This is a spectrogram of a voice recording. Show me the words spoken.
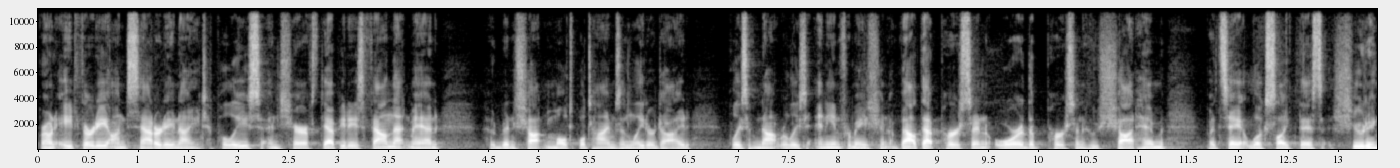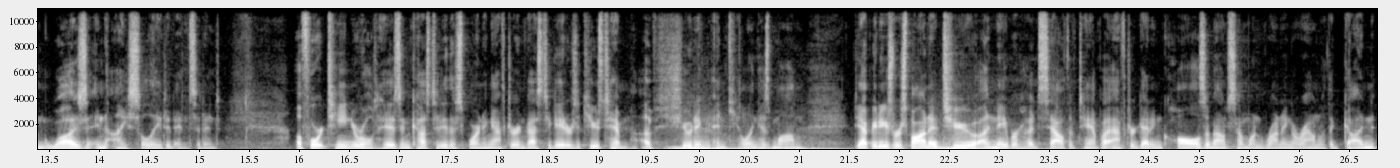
around 8:30 on Saturday night. Police and sheriff's deputies found that man who had been shot multiple times and later died. Police have not released any information about that person or the person who shot him, but say it looks like this shooting was an isolated incident. A 14 year old is in custody this morning after investigators accused him of shooting and killing his mom. Deputies responded to a neighborhood south of Tampa after getting calls about someone running around with a gun.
